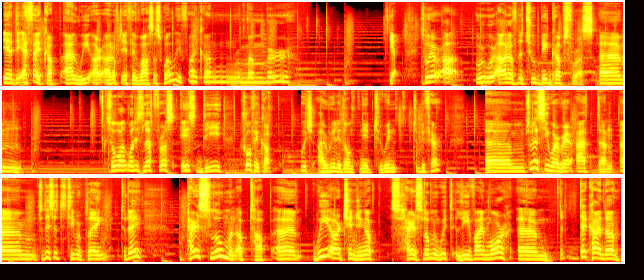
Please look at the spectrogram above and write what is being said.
Yeah, the FA Cup, and we are out of the FA Vase as well, if I can remember. Yeah, so we're uh, we're out of the two big cups for us. Um, so what, what is left for us is the Trophy Cup, which I really don't need to win, to be fair. Um, so let's see where we're at then. Um, so this is the team we're playing today. Harry Sloman up top. Um, we are changing up Harry Sloman with Levi Moore. Um, they're kind of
